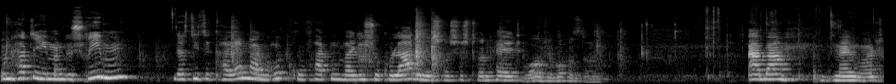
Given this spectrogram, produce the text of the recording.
und hatte jemand geschrieben, dass diese Kalender einen Rückruf hatten, weil die Schokolade nicht richtig drin hält. Wow, ich hab auch was drin. Aber, mein Gott.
